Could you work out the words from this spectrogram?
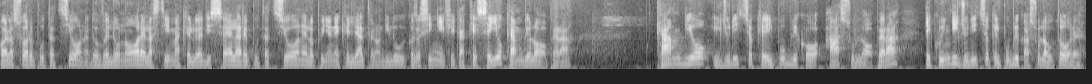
o alla sua reputazione, dove l'onore, la stima che lui ha di sé, la reputazione, l'opinione che gli altri hanno di lui. Cosa significa? Che se io cambio l'opera, cambio il giudizio che il pubblico ha sull'opera e quindi il giudizio che il pubblico ha sull'autore.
